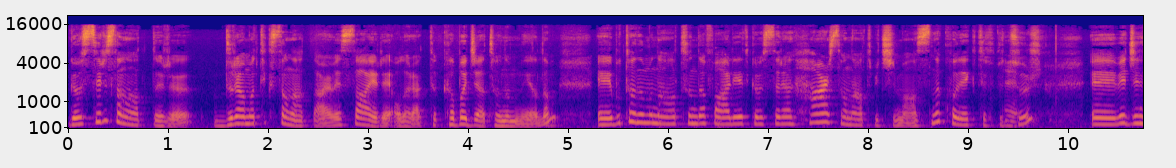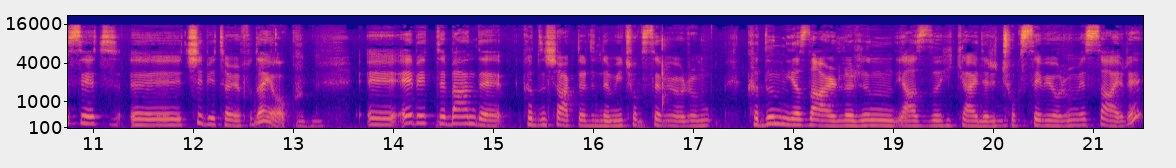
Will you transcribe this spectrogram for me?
gösteri sanatları, dramatik sanatlar vesaire olarak da kabaca tanımlayalım. E, bu tanımın altında faaliyet gösteren her sanat biçimi aslında kolektif bir evet. tür e, ve cinsiyetçi bir tarafı da yok. Hı hı. E, elbette ben de kadın şarkıları dinlemeyi çok seviyorum. Kadın yazarların yazdığı hikayeleri hı hı. çok seviyorum vesaire.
